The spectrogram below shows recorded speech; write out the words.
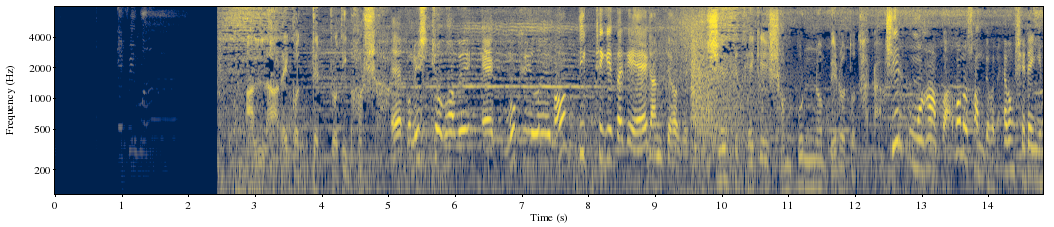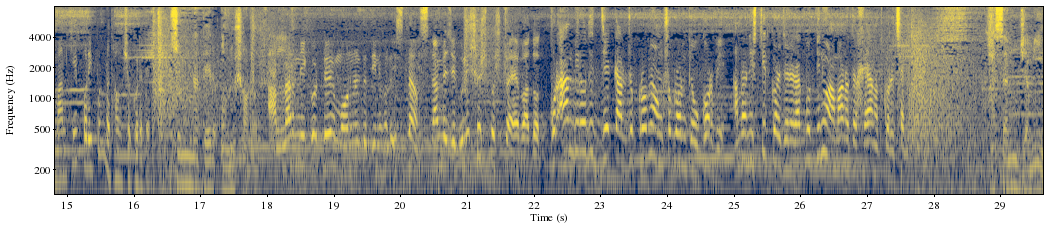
আল্লাহর একত্রের প্রতি ভরসা একমুখী হয়ে সব দিক থেকে তাকে এক জানতে হবে। শির্ক থেকে সম্পূর্ণ বিরত থাকা। শির্ক মহাপাপ। কোনো সন্দেহ নেই। এবং সেটা ইমানকে পরিপূর্ণ ধ্বংস করে দেবে। সুন্নাতের অনুসরণ। আল্লাহর নিকটে মনোনীত দিন হলো ইসলাম। ইসলামে যেগুলি সুস্পষ্ট আবাদত কোরআন বিরোধী যে কার্যক্রমে অংশগ্রহণ কেউ করবে আমরা নিশ্চিত করে জেনে রাখব তিনিও আমানতের খেয়ানত করেছেন। Hasan Jamil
